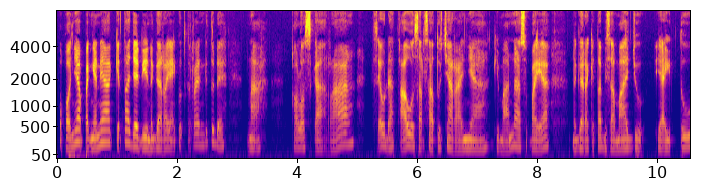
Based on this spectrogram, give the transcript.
Pokoknya pengennya kita jadi negara yang ikut keren gitu deh. Nah, kalau sekarang saya udah tahu salah satu caranya gimana supaya negara kita bisa maju, yaitu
